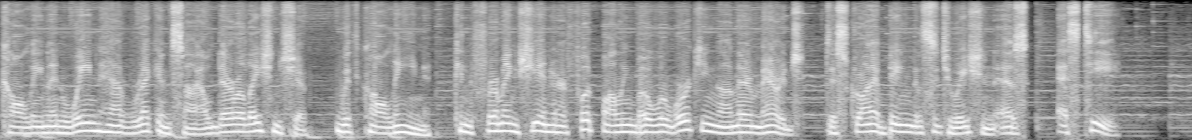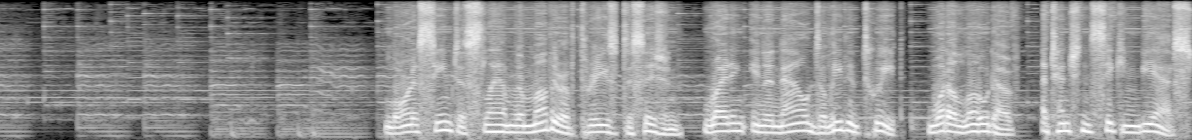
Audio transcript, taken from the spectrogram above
Coleen and Wayne have reconciled their relationship, with Coleen, confirming she and her footballing beau were working on their marriage describing the situation as St. Laura seemed to slam the mother of three's decision, writing in a now-deleted tweet, what a load of attention-seeking BS.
